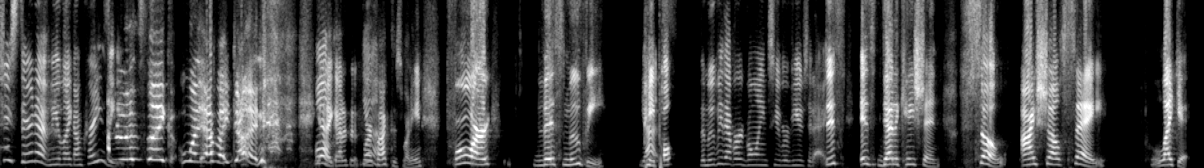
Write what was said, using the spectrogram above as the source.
She's staring at me like I'm crazy. I was like, what have I done? yeah, I got up at four yeah. o'clock this morning for this movie. Yes, People, the movie that we're going to review today. This is dedication. So I shall say, like it,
